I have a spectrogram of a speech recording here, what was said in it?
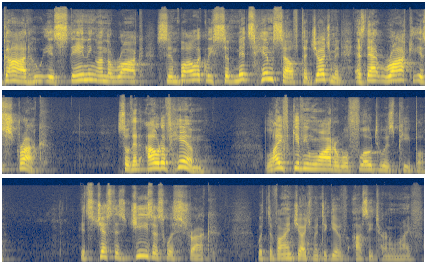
God, who is standing on the rock, symbolically submits himself to judgment as that rock is struck so that out of him life giving water will flow to his people. It's just as Jesus was struck with divine judgment to give us eternal life.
